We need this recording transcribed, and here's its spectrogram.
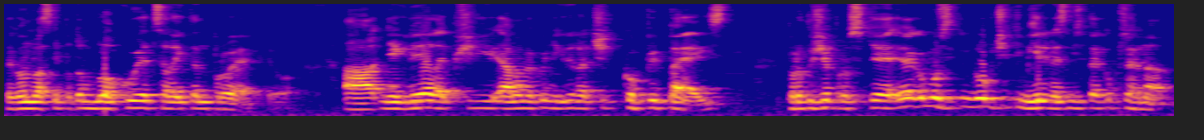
tak on vlastně potom blokuje celý ten projekt. Jo. A někdy je lepší, já mám jako někdy radši copy-paste, protože prostě, jako musí do určitý míry, nesmí to jako přehnat.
